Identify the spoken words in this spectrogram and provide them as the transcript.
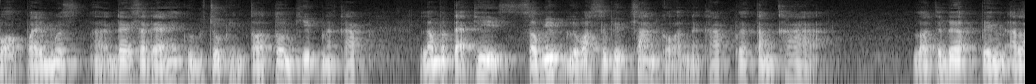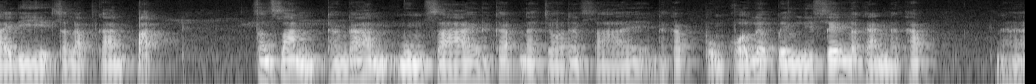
บอกไปเมื่อได้แสดงให้คุณผู้ชมเห็นตอนต้นคลิปนะครับแล้วมาแตะที่สวิปหรือว่าสวิปสั้นก่อนนะครับ เพื่อตั้งค่า เราจะเลือกเป็นอะไรดีสำหรับการปัดสั้นๆ ทางด้านมุมซ้ายนะครับ หน้าจอด้านซ้ายนะครับ ผมขอเลือกเป็นรีเซนต์แล้วกันนะครับนะฮะ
